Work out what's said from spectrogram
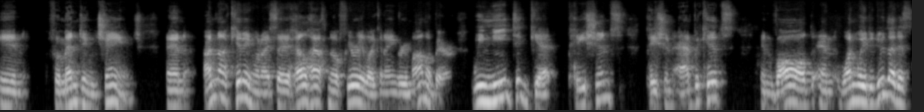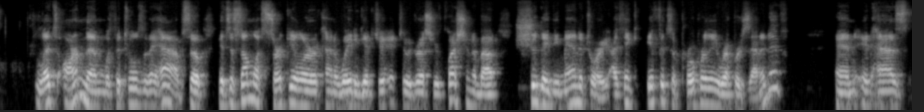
in fomenting change. And I'm not kidding when I say hell hath no fury like an angry mama bear. We need to get patients, patient advocates involved. And one way to do that is let's arm them with the tools that they have. So it's a somewhat circular kind of way to get you to address your question about should they be mandatory. I think if it's appropriately representative and it has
